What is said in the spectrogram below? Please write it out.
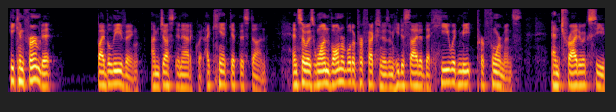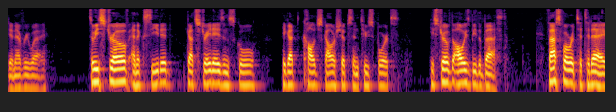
He confirmed it by believing I'm just inadequate. I can't get this done. And so, as one vulnerable to perfectionism, he decided that he would meet performance and try to exceed in every way. So he strove and exceeded, got straight A's in school. He got college scholarships in two sports. He strove to always be the best. Fast forward to today,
